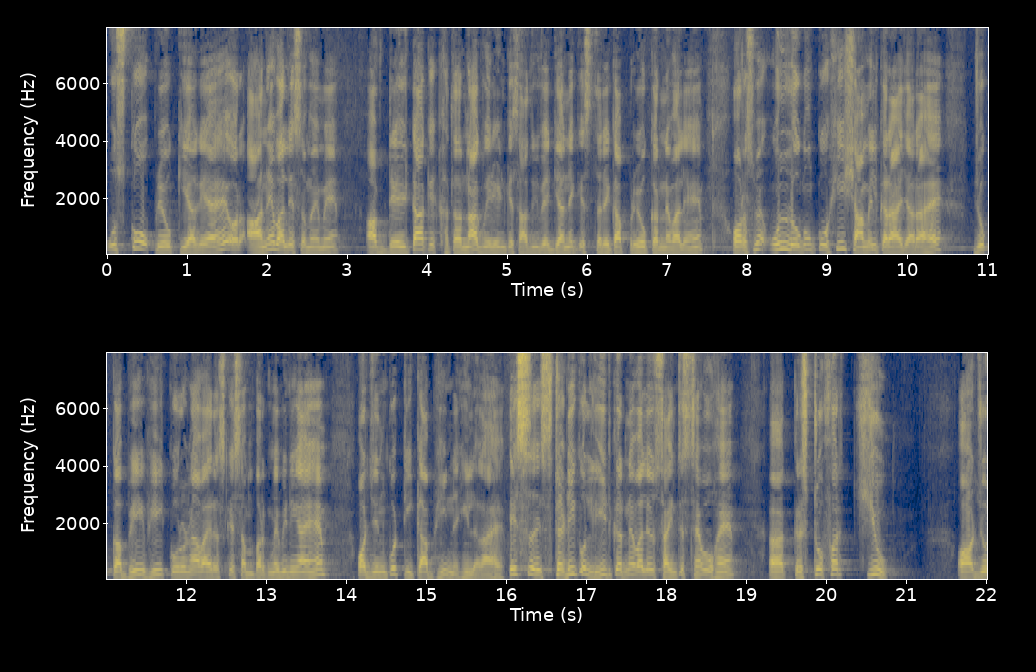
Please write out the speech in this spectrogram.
उसको प्रयोग किया गया है और आने वाले समय में अब डेल्टा के खतरनाक वेरिएंट के साथ भी वैज्ञानिक इस तरह का प्रयोग करने वाले हैं और उसमें उन लोगों को ही शामिल कराया जा रहा है जो कभी भी कोरोना वायरस के संपर्क में भी नहीं आए हैं और जिनको टीका भी नहीं लगा है। इस स्टडी को लीड करने वाले जो साइंटिस्ट हैं वो हैं क्रिस्टोफर च्यू और जो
